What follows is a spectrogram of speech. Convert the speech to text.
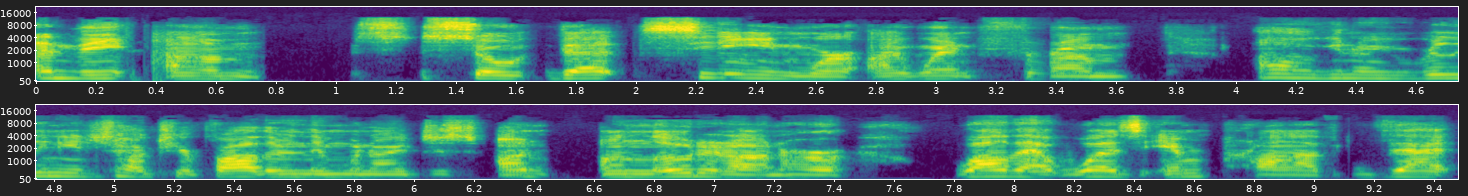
and the um so that scene where i went from oh you know you really need to talk to your father and then when i just un- unloaded on her while that was improv that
